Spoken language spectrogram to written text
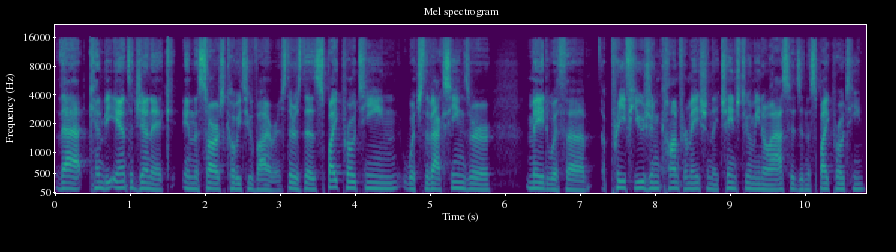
that can be antigenic in the SARS CoV 2 virus. There's the spike protein, which the vaccines are made with a, a pre fusion conformation. They change two amino acids in the spike protein.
